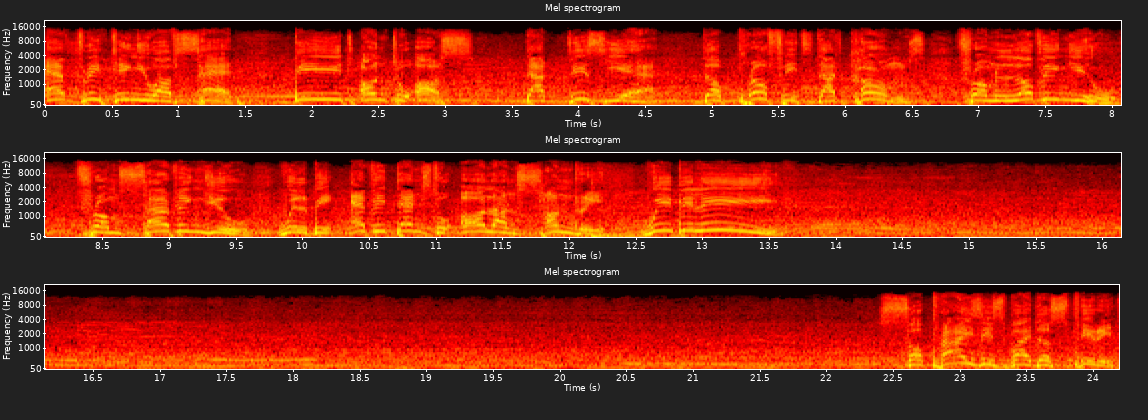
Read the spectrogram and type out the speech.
everything you have said, be it unto us that this year the profit that comes from loving you from serving you will be evident to all and sundry. We believe. Surprises by the spirit.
